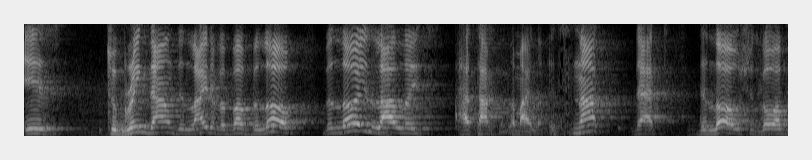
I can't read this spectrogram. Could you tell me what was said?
is to bring down the light of above below, it's not that the low should go up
